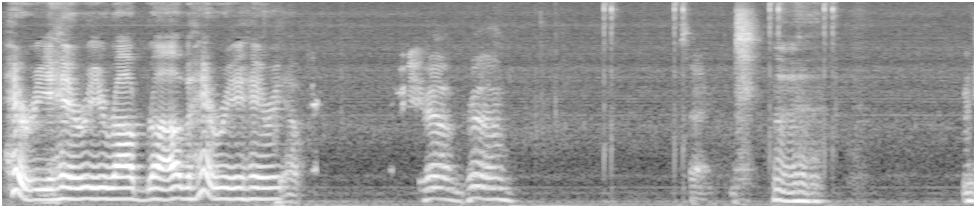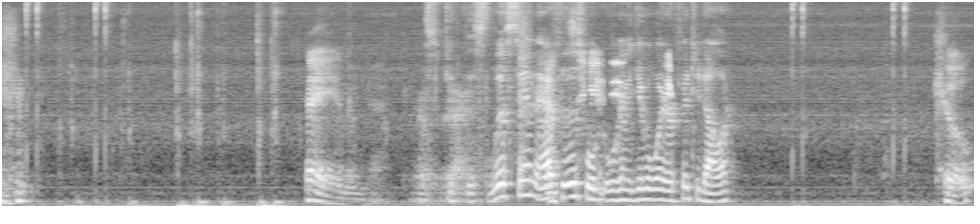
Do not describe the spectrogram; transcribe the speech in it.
Harry, Harry, Rob, Rob, Harry, Harry. Oh. Rub, rub. Sorry. hey, and I'm back. Let's get this list in. After this, we'll, we're going to give away our fifty dollar. Cool.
